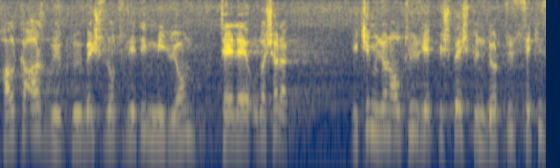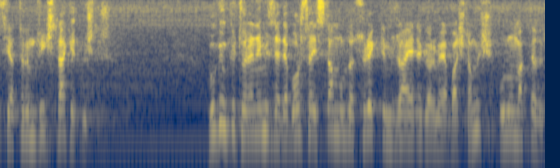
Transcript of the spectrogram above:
halka arz büyüklüğü 537 milyon TL'ye ulaşarak 2 milyon 675 bin 408 yatırımcı iştirak etmiştir. Bugünkü törenimizde de Borsa İstanbul'da sürekli müzayede görmeye başlamış bulunmaktadır.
